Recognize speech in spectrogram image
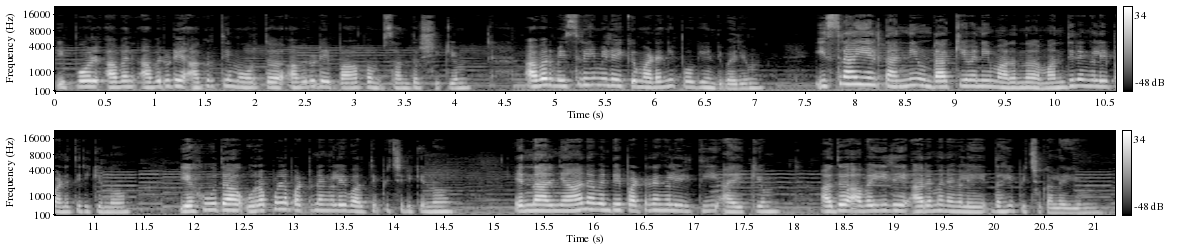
ഇപ്പോൾ അവൻ അവരുടെ അകൃത്യമോർത്ത് അവരുടെ പാപം സന്ദർശിക്കും. അവർ മിശ്രീമിലേക്ക് മടങ്ങിപ്പോകേണ്ടി വരും ഇസ്രായേൽ തന്നെ ഉണ്ടാക്കിയവനെ മറന്ന് മന്ദിരങ്ങളെ പണിതിരിക്കുന്നു. യഹൂദ ഉറപ്പുള്ള പട്ടണങ്ങളെ വർദ്ധിപ്പിച്ചിരിക്കുന്നു. എന്നാൽ ഞാൻ അവന്റെ പട്ടണങ്ങളിൽ തീ അയക്കും അത് അവയിലെ അരമനകളെ ദഹിപ്പിച്ചു കളയും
